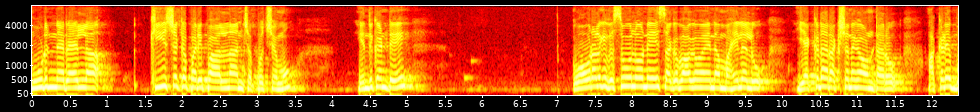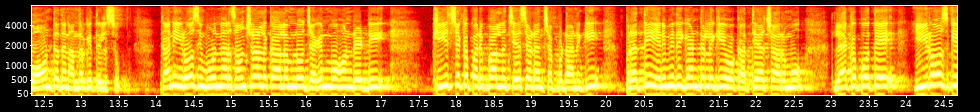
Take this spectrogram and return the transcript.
మూడున్నరేళ్ళ కీచక పరిపాలన అని చెప్పొచ్చేమో. ఎందుకంటే ఓవరాల్గా విశ్వంలోనే సగభాగమైన మహిళలు ఎక్కడ రక్షణగా ఉంటారో అక్కడే బాగుంటుందని అందరికీ తెలుసు. కానీ ఈరోజు ఈ మూడున్నర సంవత్సరాల కాలంలో జగన్మోహన్ రెడ్డి కీచక పరిపాలన చేశాడని చెప్పడానికి ప్రతి ఎనిమిది గంటలకి ఒక అత్యాచారము. లేకపోతే ఈ రోజుకి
